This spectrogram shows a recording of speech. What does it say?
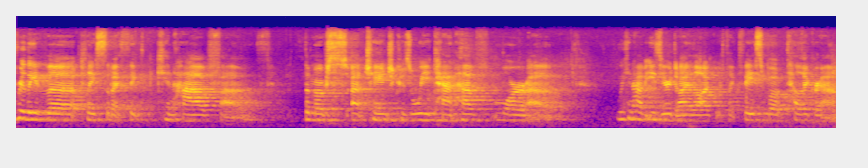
really the place that I think can have um, the most uh, change because we can have more, uh, we can have easier dialogue with like Facebook, Telegram,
